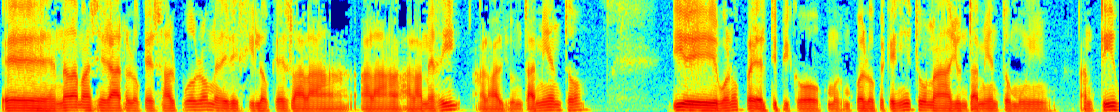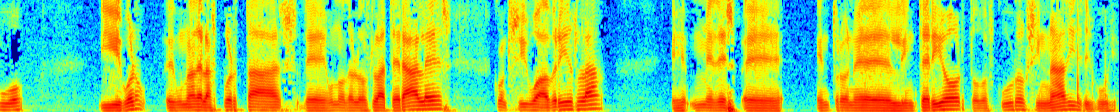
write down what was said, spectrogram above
Eh, nada más llegar lo que es al pueblo, me dirigí lo que es a la, a la, a la mairie, al ayuntamiento. Y bueno, pues el típico, como es un pueblo pequeñito, un ayuntamiento muy antiguo. Y bueno, en una de las puertas de uno de los laterales consigo abrirla, eh, me eh, entro en el interior, todo oscuro, sin nadie, y digo, uy,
